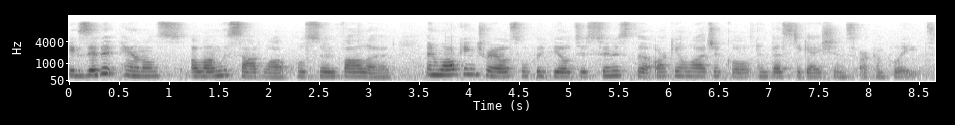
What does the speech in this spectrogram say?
Exhibit panels along the sidewalk will soon follow, and walking trails will be built as soon as the archaeological investigations are complete.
